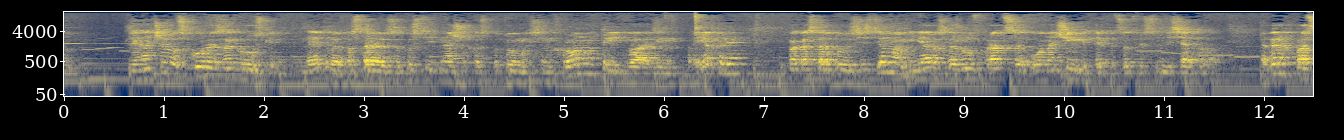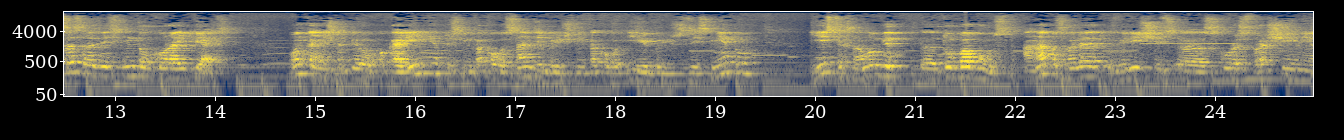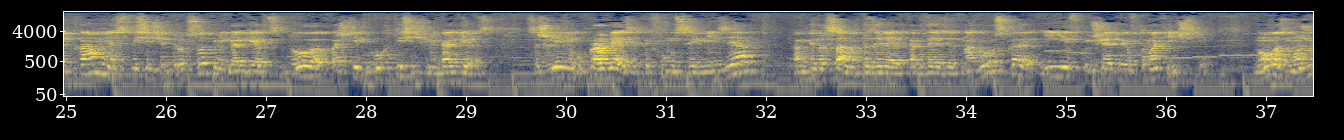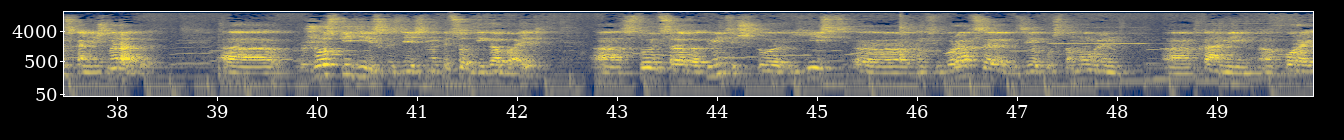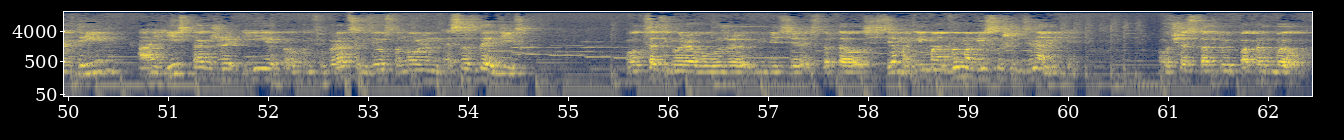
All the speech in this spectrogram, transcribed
Для начала скорость загрузки. Для этого я постараюсь запустить наших испытуемых синхронно. 3, 2, 1, поехали. И пока стартует система, я расскажу вкратце о начинке T580. Во-первых, процессор здесь Intel Core i5. Он, конечно, первого поколения, то есть никакого Sandy Bridge, никакого Ivy Bridge здесь нету. Есть технология э, Turbo Boost. Она позволяет увеличить э, скорость вращения камня с 1300 МГц до почти 2000 МГц. К сожалению, управлять этой функцией нельзя. Компьютер сам определяет, когда идет нагрузка и включает ее автоматически. Но возможность, конечно, радует. А, жесткий диск здесь на 500 гигабайт. А, стоит сразу отметить, что есть а, конфигурация, где установлен а, камень Core i3, а есть также и конфигурация, где установлен SSD-диск. Вот, кстати говоря, вы уже видите, стартовала система, и вы могли слышать динамики. Вот сейчас стартует Packard Bell.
